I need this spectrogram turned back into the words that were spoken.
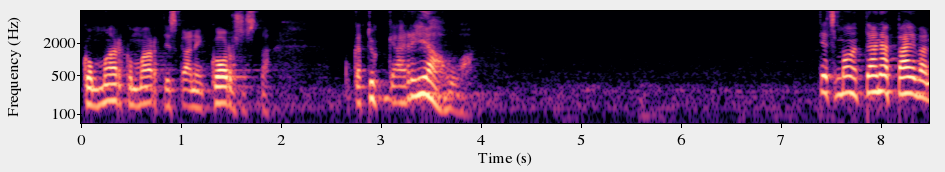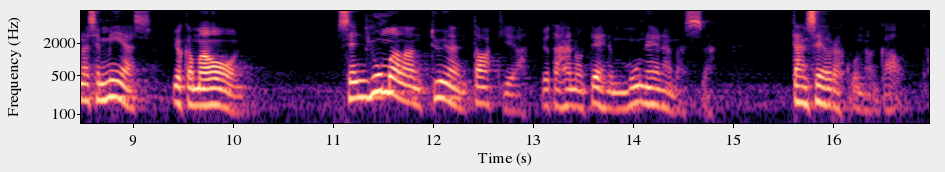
kuin Marko Martiskainen Korsosta, kuka tykkää riahua. Tiedätkö, mä oon tänä päivänä se mies, joka mä oon sen Jumalan työn takia, jota hän on tehnyt mun elämässä, tämän seurakunnan kautta.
